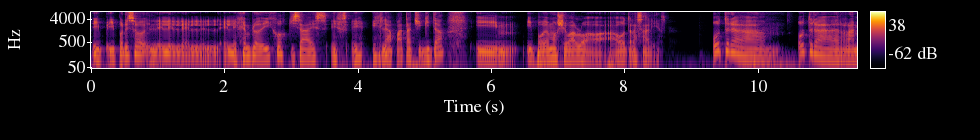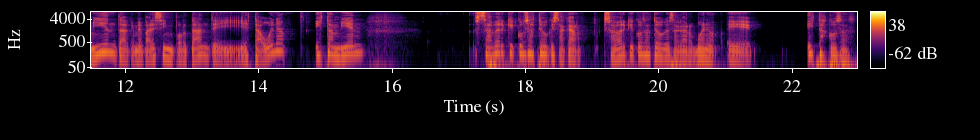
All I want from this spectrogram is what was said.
Y, por eso el, ejemplo de hijos quizá es, es, la pata chiquita y, podemos llevarlo a, otras áreas. Otra, otra herramienta que me parece importante y está buena es también saber qué cosas tengo que sacar. Saber qué cosas tengo que sacar. Bueno, eh, estas cosas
